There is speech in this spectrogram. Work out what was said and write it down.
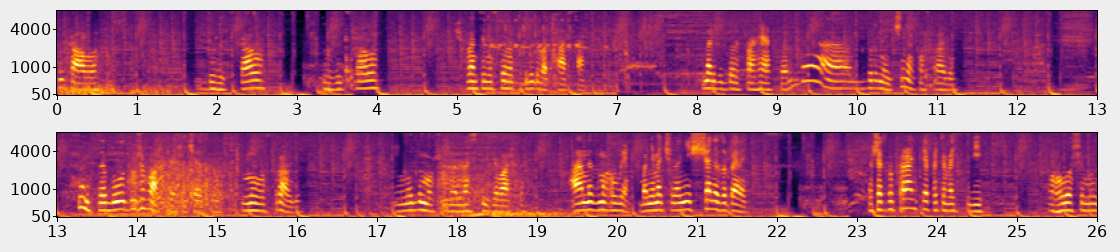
Цікаво. Дуже цікаво. Дуже цікаво. Що Франція не встигла підбудувати Хакса. Смерть Дольфа Геса. Да, дурний чинок насправді. Фу, це було дуже важко, якщо чесно. Ну, справді. Не думав, що буде настільки важко. А ми змогли, бо Німеччина ніщо не зупинить. Спочатку Франція, потім весь світ. Оголошуємо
